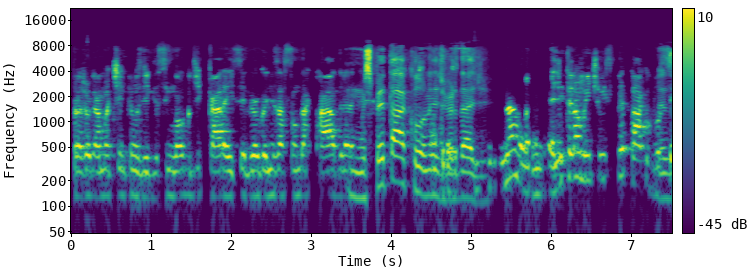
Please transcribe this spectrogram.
para jogar uma Champions League assim logo de cara e você vê a organização da quadra. Um espetáculo, né, de verdade. Não, é, é literalmente um espetáculo. Você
